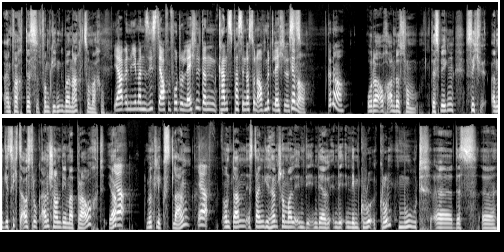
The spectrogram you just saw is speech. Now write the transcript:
einfach das vom Gegenüber nachzumachen. Ja, wenn du jemanden siehst, der auf dem Foto lächelt, dann kann es passieren, dass du dann auch mitlächelst. Genau. Genau oder auch andersrum. Deswegen sich einen Gesichtsausdruck anschauen, den man braucht, ja, ja. möglichst lang. Ja. Und dann ist dein Gehirn schon mal in, die, in, der, in, in dem Gru Grundmut, äh, das äh,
